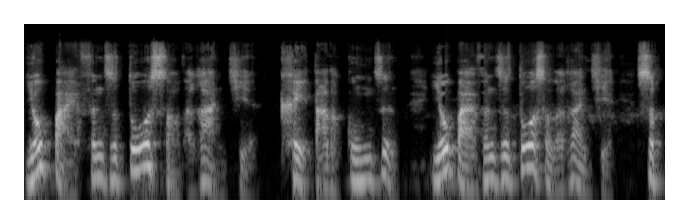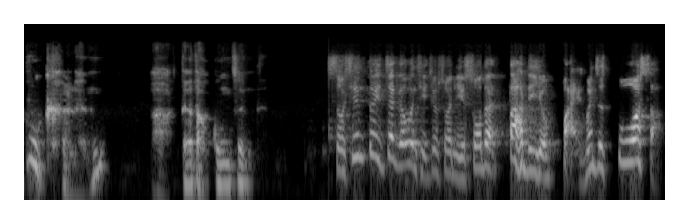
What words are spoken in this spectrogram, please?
有百分之多少的案件可以达到公正？有百分之多少的案件是不可能？啊，得到公正的。首先对这个问题，就是说你说的到底有百分之多少？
